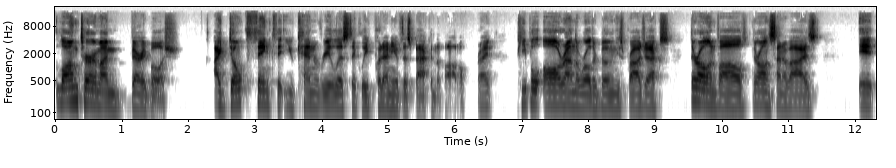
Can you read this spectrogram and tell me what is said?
long term, I'm very bullish. I don't think that you can realistically put any of this back in the bottle, right? People all around the world are building these projects. They're all involved, they're all incentivized. It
